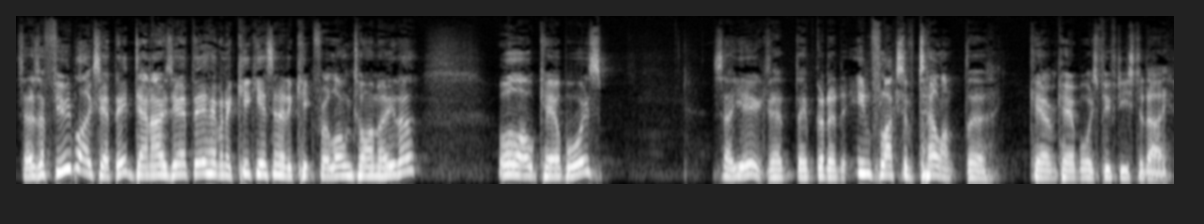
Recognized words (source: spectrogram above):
So there's a few blokes out there. Dano's out there having a kick. He hasn't had a kick for a long time either. All old cowboys. So yeah, they've got an influx of talent, the Cow and Cowboys 50s today.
